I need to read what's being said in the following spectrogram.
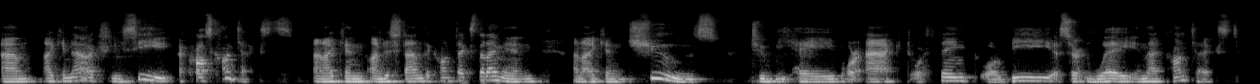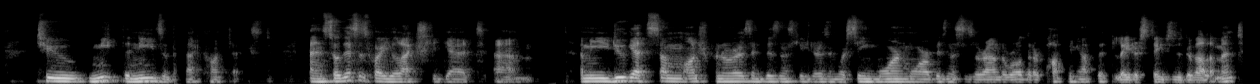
um, I can now actually see across contexts and I can understand the context that I'm in and I can choose to behave or act or think or be a certain way in that context to meet the needs of that context. And so this is where you'll actually get, um, I mean, you do get some entrepreneurs and business leaders, and we're seeing more and more businesses around the world that are popping up at later stages of development.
